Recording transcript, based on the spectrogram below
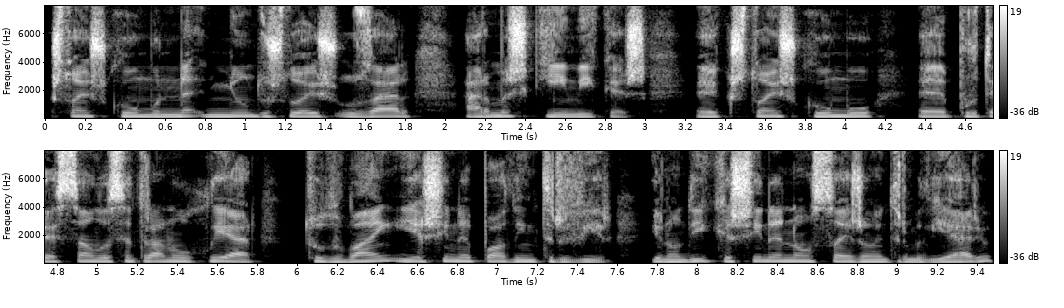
questões como nenhum dos dois usar armas químicas, eh, questões como a eh, proteção da central nuclear, tudo bem e a China pode intervir. Eu não digo que a China não seja um intermediário,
